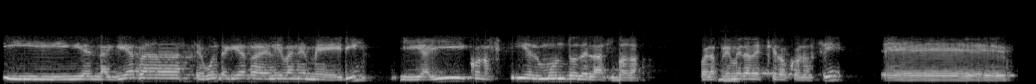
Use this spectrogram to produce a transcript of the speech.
Y en la guerra, Segunda Guerra del Líbano me herí y ahí conocí el mundo de las vagas. Fue la primera vez que lo conocí eh,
